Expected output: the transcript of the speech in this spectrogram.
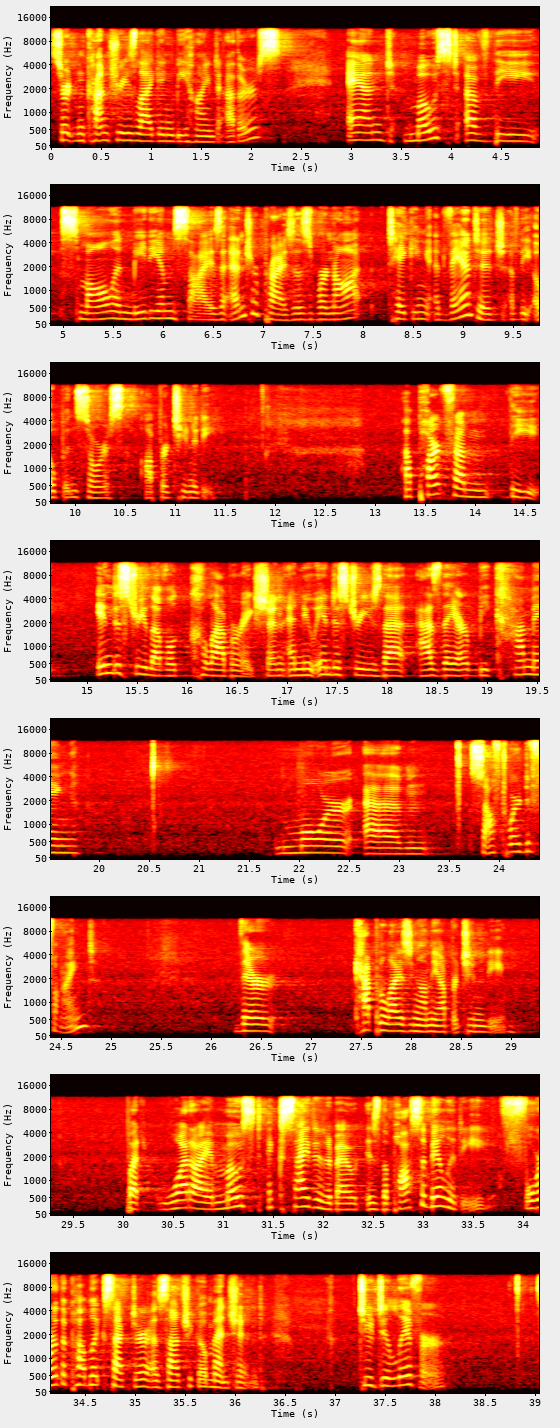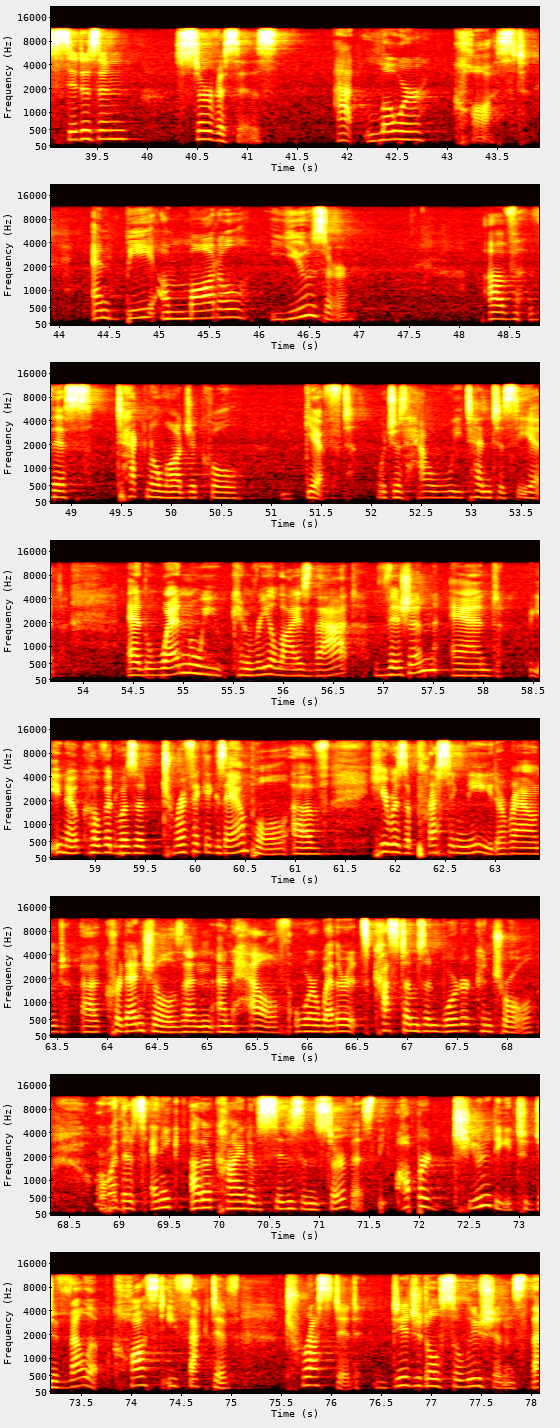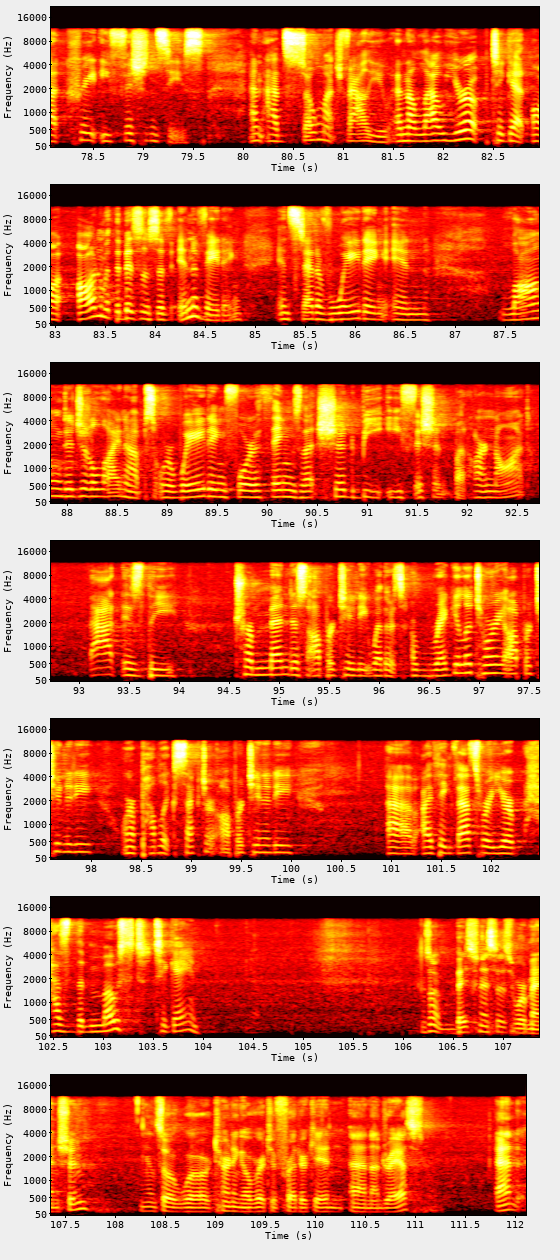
certain countries lagging behind others, and most of the small and medium-sized enterprises were not taking advantage of the open source opportunity. Apart from the industry level collaboration and new industries that as they are becoming more um, software defined, they're capitalizing on the opportunity. But what I am most excited about is the possibility for the public sector, as Sachiko mentioned, to deliver citizen services at lower cost and be a model user of this technological gift, which is how we tend to see it. And when we can realize that vision and you know, COVID was a terrific example of here was a pressing need around uh, credentials and, and health, or whether it's customs and border control, or whether it's any other kind of citizen service, the opportunity to develop cost-effective, trusted digital solutions that create efficiencies and add so much value and allow Europe to get on, with the business of innovating instead of waiting in long digital lineups or waiting for things that should be efficient but are not, that is the tremendous opportunity, whether it's a regulatory opportunity or a public sector opportunity. Uh, I think that's where Europe has the most to gain. So businesses were mentioned, and so we're turning over to Fredrik and Andreas. And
